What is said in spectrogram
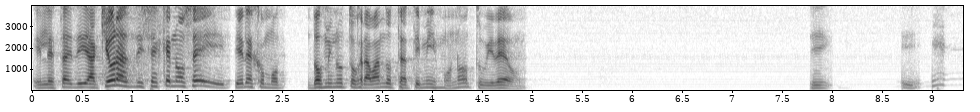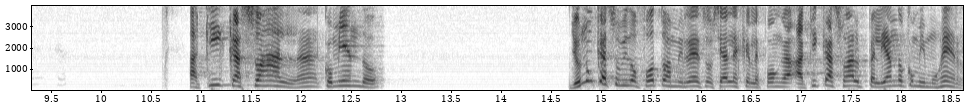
Y le estás ¿a qué horas? Dices que no sé y tienes como dos minutos grabándote a ti mismo, ¿no? Tu video. aquí casual, ¿ah? comiendo. Yo nunca he subido fotos a mis redes sociales que les ponga aquí casual peleando con mi mujer.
